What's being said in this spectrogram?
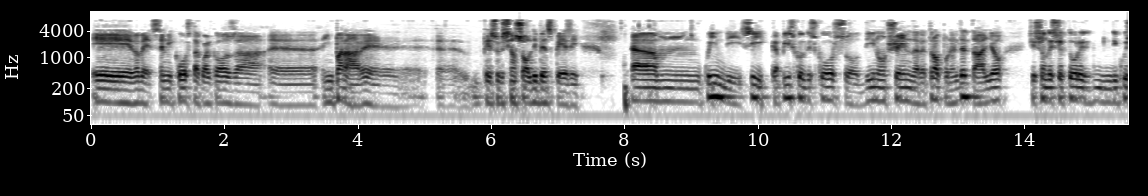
e vabbè, se mi costa qualcosa eh, imparare, eh, penso che siano soldi ben spesi. Um, quindi sì, capisco il discorso di non scendere troppo nel dettaglio, ci sono dei settori cui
